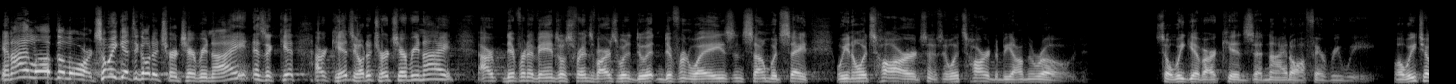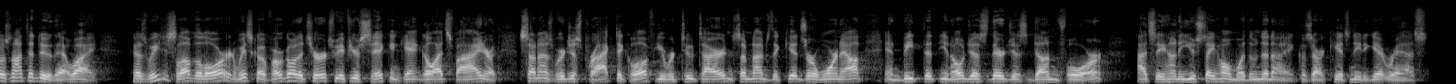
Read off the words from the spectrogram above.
and I love the Lord. So we get to go to church every night. As a kid, our kids go to church every night. Our different evangelist friends of ours would do it in different ways, and some would say, well, you know, it's hard. Some say, well, it's hard to be on the road. So we give our kids a night off every week. Well, we chose not to do that. Why? Because we just love the Lord and we just go, if we're going to church, if you're sick and can't go, that's fine. Or sometimes we're just practical if you were too tired and sometimes the kids are worn out and beat that, you know, just they're just done for. I'd say, honey, you stay home with them tonight because our kids need to get rest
